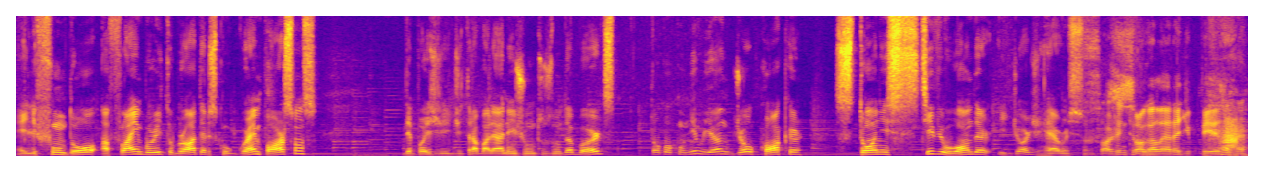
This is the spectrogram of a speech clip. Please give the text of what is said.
Ele fundou a Flying Burrito Brothers com o Graham Parsons, depois de, de trabalharem juntos no The Birds. Tocou com Neil Young, Joe Cocker, Stones, Stevie Wonder e George Harrison. Só gente Só boa. galera de peso. Ah,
